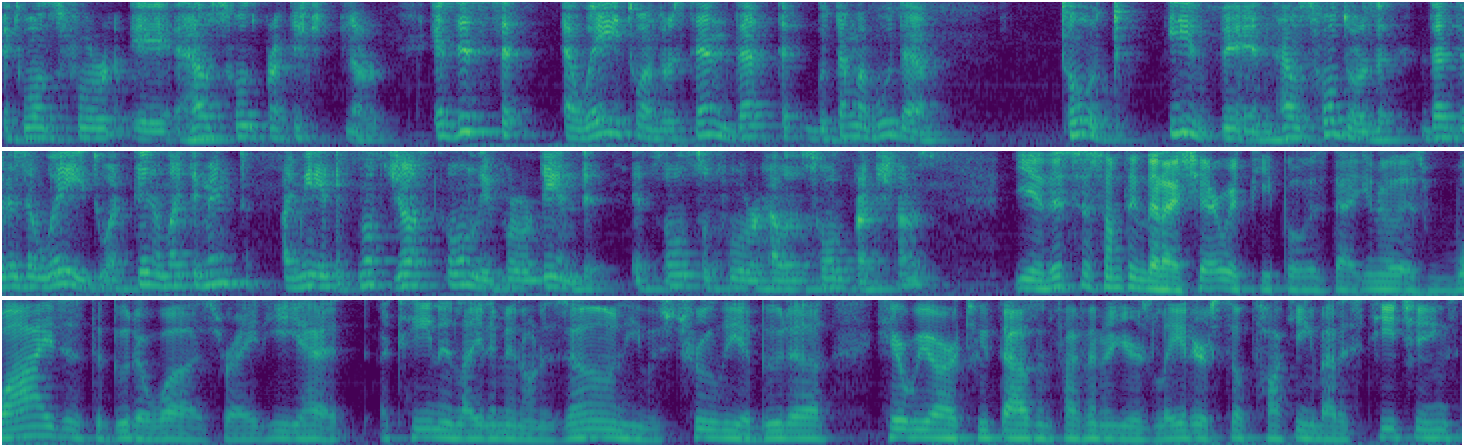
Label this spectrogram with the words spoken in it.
it was for a household practitioner. Is this a way to understand that gautama buddha taught even householders that there is a way to attain enlightenment. I mean, it's not just only for ordained, it's also for household practitioners. Yeah, this is something that I share with people is that, you know, as wise as the Buddha was, right? He had attained enlightenment on his own. He was truly a Buddha. Here we are 2,500 years later, still talking about his teachings,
